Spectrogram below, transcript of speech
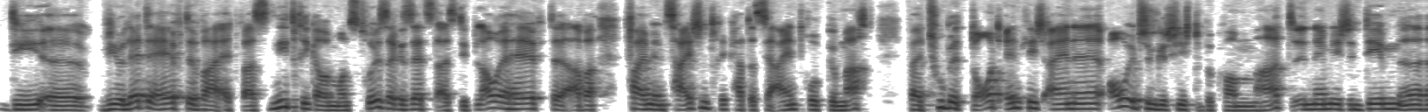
die äh, violette Hälfte war etwas niedriger und monströser gesetzt als die blaue Hälfte. Aber vor allem im Zeichentrick hat es ja Eindruck gemacht, weil Tubit dort endlich eine Origin-Geschichte bekommen hat, nämlich in dem äh,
